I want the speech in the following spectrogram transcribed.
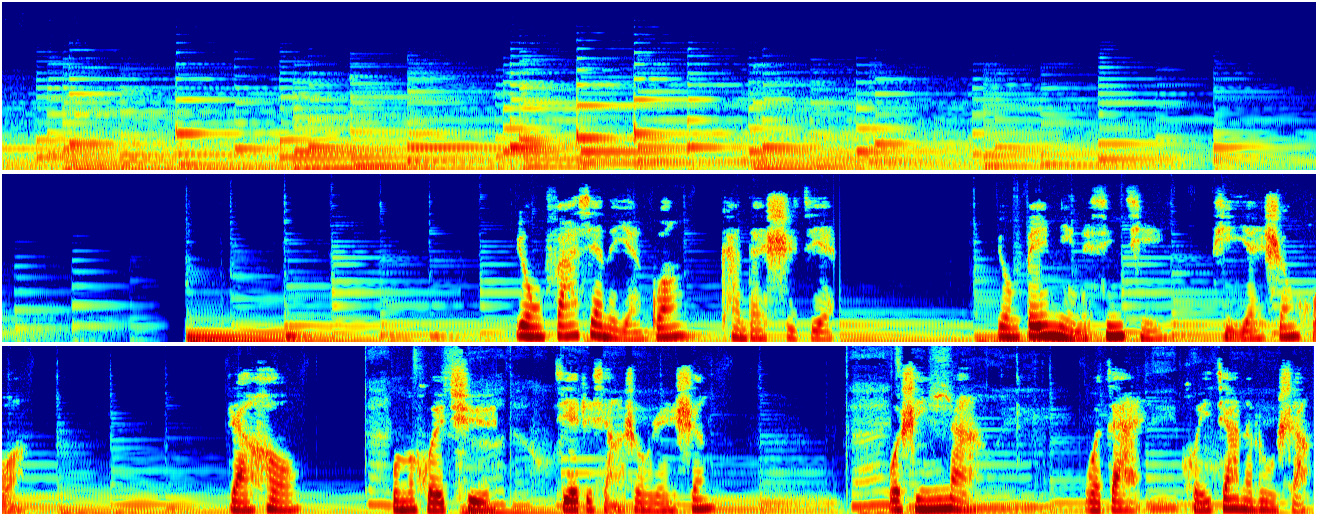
用发现的眼光看待世界，用悲悯的心情体验生活，然后我们回去接着享受人生。我是伊娜，我在回家的路上。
